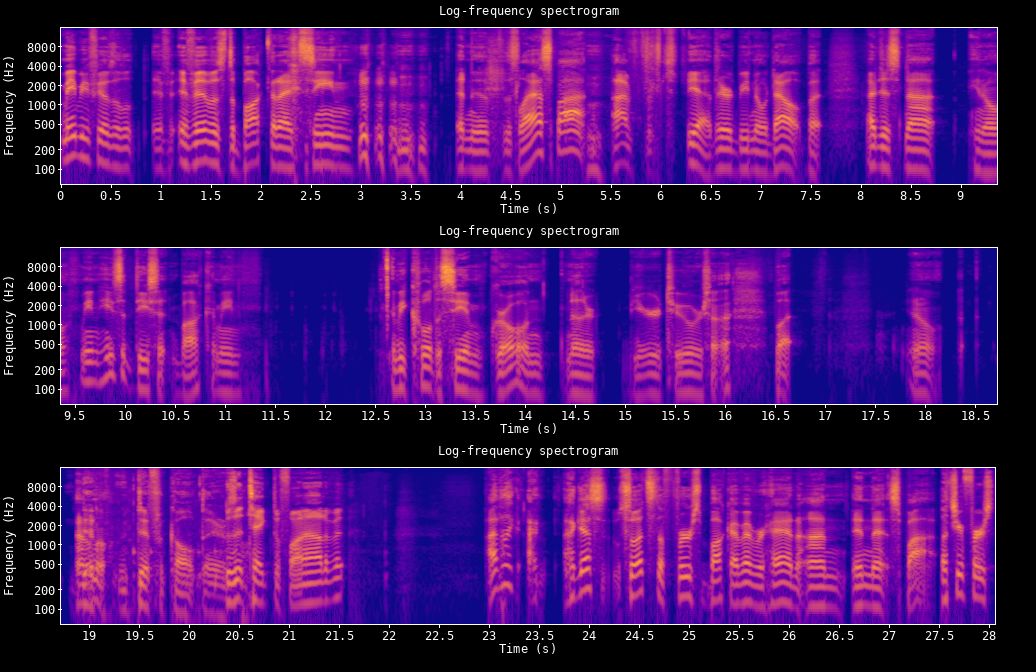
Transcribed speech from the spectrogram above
maybe if it was a, little- if if it was the buck that I'd seen in the, this last spot, I've yeah, there'd be no doubt. But I just not, you know. I mean, he's a decent buck. I mean, it'd be cool to see him grow in another year or two or something. But you know, I don't know. Difficult there. Does it take the fun out of it? I like. I I guess so. That's the first buck I've ever had on in that spot. That's your first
